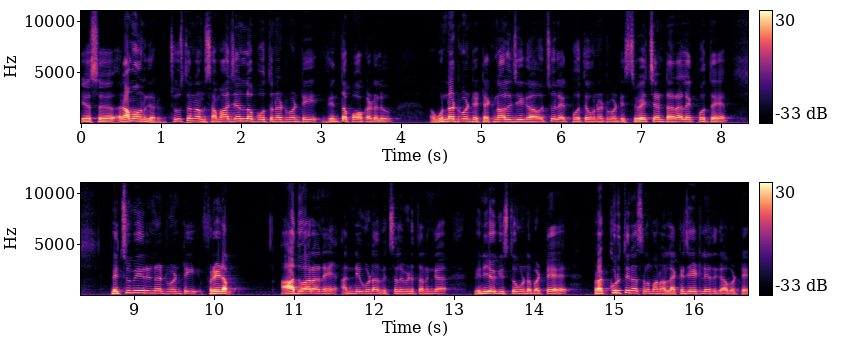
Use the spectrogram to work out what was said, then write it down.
ఎస్ రామ్మోహన్ గారు చూస్తున్నాం సమాజంలో పోతున్నటువంటి వింత పోకడలు ఉన్నటువంటి టెక్నాలజీ కావచ్చు లేకపోతే ఉన్నటువంటి స్వేచ్ఛ అంటారా లేకపోతే పెచ్చుమీరినటువంటి ఫ్రీడమ్ ఆ ద్వారానే అన్నీ కూడా విచ్చలవిడితనంగా వినియోగిస్తూ ఉండబట్టే ప్రకృతిని అసలు మనం లెక్క చేయట్లేదు కాబట్టే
